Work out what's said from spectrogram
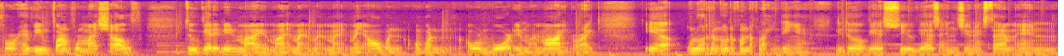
for having fun for myself to get it in my my my my my, my own own own word in my mind right? Ya yeah, ngeluarkan udah kontak lah intinya. Gitu oke okay, see you guys and see you next time and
